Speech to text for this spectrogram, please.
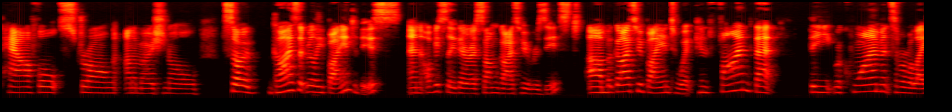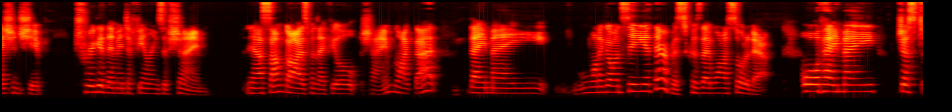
powerful, strong, unemotional. So, guys that really buy into this, and obviously there are some guys who resist, um, but guys who buy into it can find that the requirements of a relationship trigger them into feelings of shame. Now, some guys, when they feel shame like that, they may want to go and see a therapist because they want to sort it out. Or they may just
